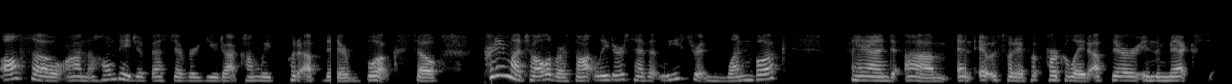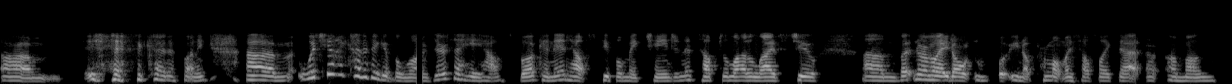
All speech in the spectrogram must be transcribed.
also on the homepage of besteveryou.com, we've put up their books. So pretty much all of our thought leaders have at least written one book. And um, and it was funny. I put Percolate up there in the mix. Um, kind of funny. Um, which I kind of think it belongs. There's a Hay House book, and it helps people make change, and it's helped a lot of lives too. Um, but normally I don't, you know, promote myself like that uh, among,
